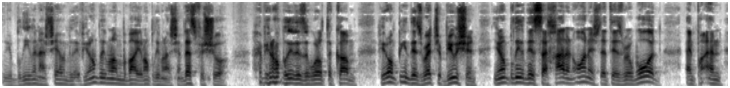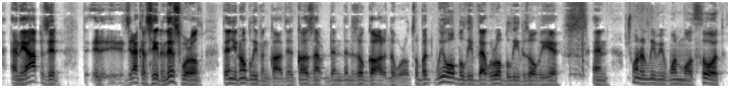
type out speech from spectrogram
you believe in Hashem. If you don't believe in Olam Haba, you don't believe in Hashem. That's for sure. If you don't believe there's a world to come, if you don't believe there's retribution, you don't believe there's sachar and onish, that there's reward, and and and the opposite, you're not going to see it in this world. Then you don't believe in God. God's not, then, then there's no God in the world. So, but we all believe that. We're all believers over here. And I just want to leave you one more thought,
